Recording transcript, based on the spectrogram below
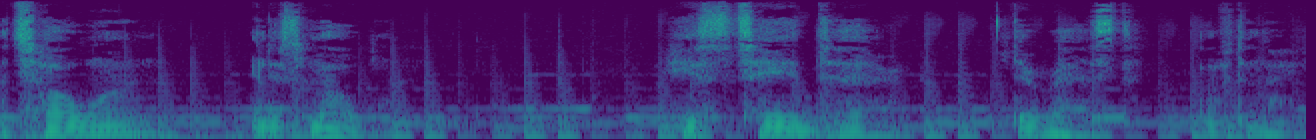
a tall one and a small one. He stayed there the rest of the night.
